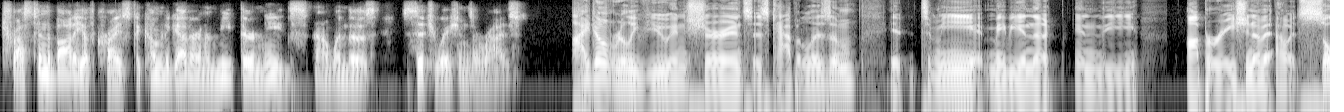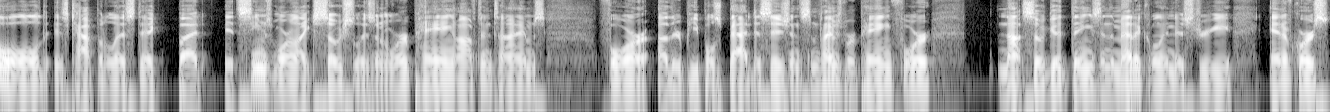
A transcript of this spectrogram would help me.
trust in the body of Christ to come together and meet their needs uh, when those situations arise. I don't really view insurance as capitalism. It to me, maybe in the in the operation of it, how it's sold is capitalistic, but it seems more like socialism. We're paying oftentimes for other people's bad decisions. Sometimes we're paying for not so good things in the medical industry. And of course,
